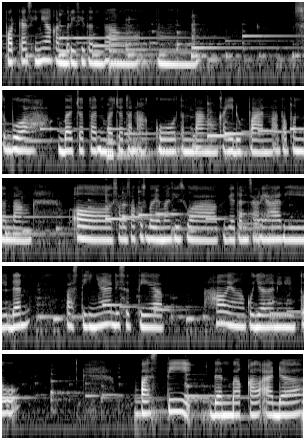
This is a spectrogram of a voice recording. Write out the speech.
podcast ini akan berisi tentang hmm, sebuah bacotan-bacotan aku tentang kehidupan ataupun tentang salah satu sebagai mahasiswa kegiatan sehari-hari dan pastinya di setiap hal yang aku jalanin itu pasti dan bakal ada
